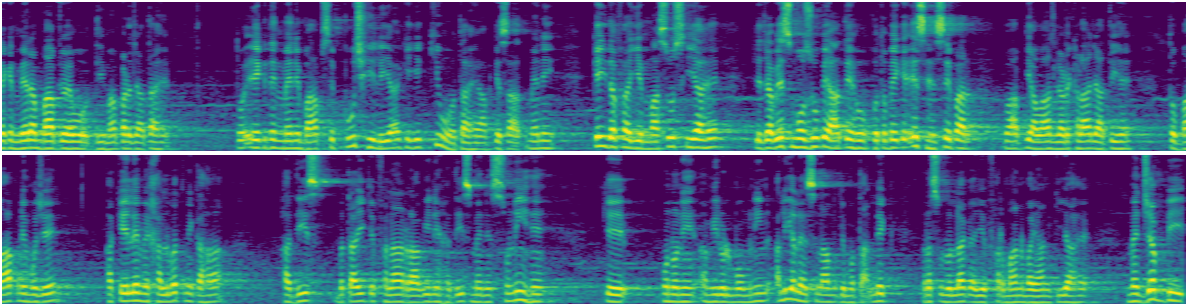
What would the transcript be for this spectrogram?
लेकिन मेरा बाप जो है वो धीमा पड़ जाता है। तो एक दिन मैंने बाप से पूछ ही लिया कि ये क्यों होता है आपके साथ? मैंने कई दफ़ा ये महसूस किया है कि जब इस मौजू पे आते हो, खुतबे के इस हिस्से पर तो आपकी आवाज़ लड़खड़ा जाती है। तो बाप ने मुझे अकेले में खलवत में कहा, हदीस बताई कि फ़लाँ रावी ने हदीस मैंने सुनी है कि उन्होंने अमीरमिन अली के मुतालिक रसूलुल्लाह का ये फरमान बयान किया है। मैं जब भी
